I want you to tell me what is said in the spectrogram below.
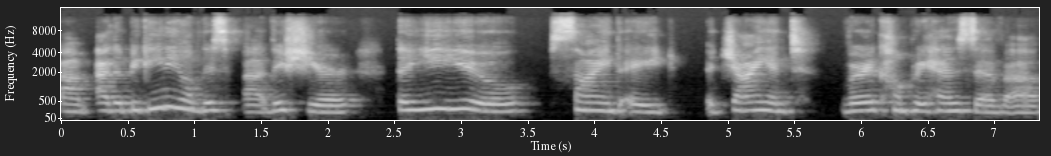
um, at the beginning of this uh, this year, the EU signed a, a giant, very comprehensive uh,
